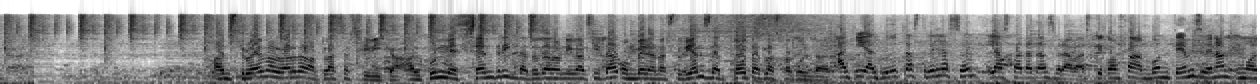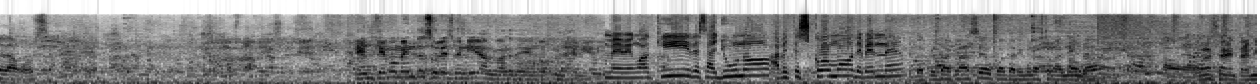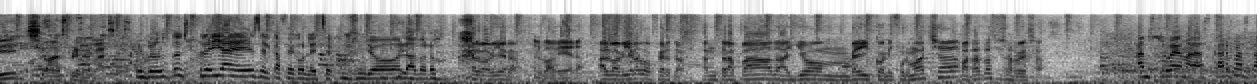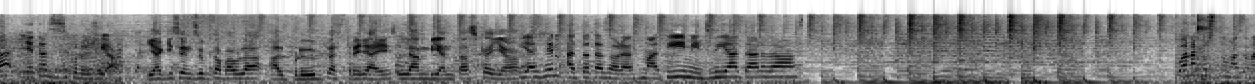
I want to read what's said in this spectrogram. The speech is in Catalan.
Ens trobem al bar de la plaça Cívica, el punt més cèntric de tota la universitat on venen estudiants de totes les facultats. Aquí el producte estrella són les patates braves, que quan fa bon temps venen molt de gust. ¿En qué momento sueles venir al bar de ingeniería? Me vengo aquí, desayuno, a veces como, depende. Després de classe o quan tenim una estona lliure. Una estona entremig o després de classes. Mi producto estrella es el café con leche. Yo lo adoro. El Baviera. El Baviera. El Baviera d'oferta. Entrepà de llom, bacon i formatge, patates i cervesa. Ens trobem a les carpes de lletres i psicologia. I aquí, sens dubte, Paula, el producte estrella és l'ambientàs que hi ha. Hi ha gent a totes hores, matí, migdia, tarda...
